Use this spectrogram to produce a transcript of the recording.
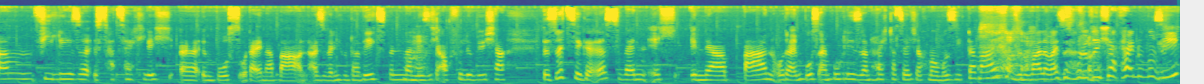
ähm, viel lese, ist tatsächlich äh, im Bus oder in der Bahn. Also wenn ich unterwegs bin, dann lese ich auch viele Bücher. Das Witzige ist, wenn ich in der Bahn oder im Bus ein Buch lese, dann höre ich tatsächlich auch mal Musik dabei. Also normalerweise höre ich ja keine Musik.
